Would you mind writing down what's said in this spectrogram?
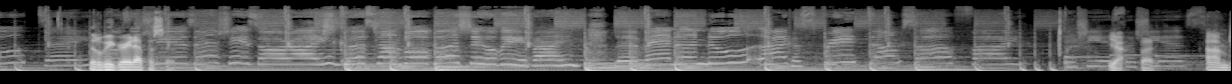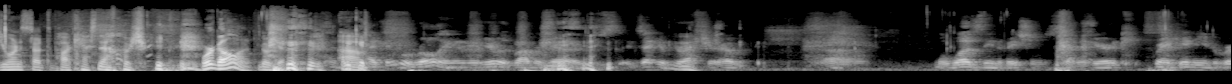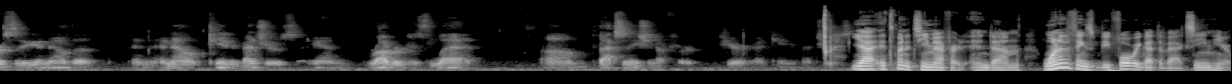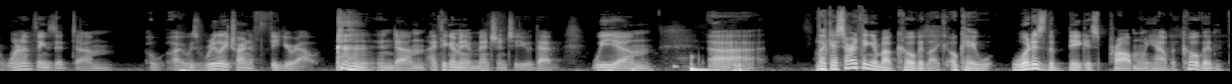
it'll be a great episode. She's alright, could stumble, but she'll be fine. Living a new life, 'cause freedom's a fight. Who she is, Yeah, but- Um, do you want to start the podcast now? we- We're going. Okay. Um, could- I think we're rolling, and we're here with Robert who's executive director of uh, what was the Innovation Center here at Grand Canyon University, and now the and, and now Canyon Ventures. And Robert has led um, vaccination effort here at Canyon Ventures. yeah, it's been a team effort, and um, one of the things before we got the vaccine here, one of the things that um, I was really trying to figure out, and um, I think I may have mentioned to you that we, um, uh, like, I started thinking about COVID. Like, okay, what is the biggest problem we have with COVID?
